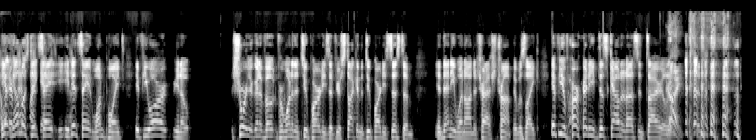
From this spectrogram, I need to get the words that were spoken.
I Yeah, he almost did why say Gary- he did say at one point if you are you know sure you're going to vote for one of the two parties if you're stuck in the two party system and then he went on to trash Trump. It was like if you've already discounted us entirely, Right.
